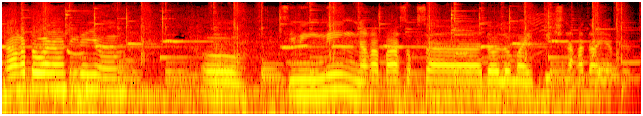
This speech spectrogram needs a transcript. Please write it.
Nakakatawa naman tingnan nyo oh. oh. Si Mingming nakapasok sa Dolomite Beach, naka-diaper.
